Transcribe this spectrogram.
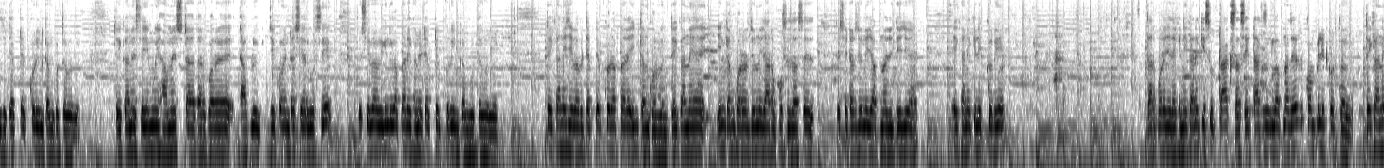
এই যে ট্যাপ ট্যাপ করে ইনকাম করতে পারবেন। তো এখানে সেম ওই হামেসটা তারপরে ডাব্লিউ যে কয়েনটা শেয়ার করছে, তো সেভাবে কিন্তু আপনারা এখানে ট্যাপ ট্যাপ করে ইনকাম করতে পারবেন। তো এখানে যেভাবে ট্যাপ ট্যাপ করে আপনারা ইনকাম করবেন, তো এখানে ইনকাম করার জন্য যে আরও প্রসেস আছে, তো সেটার জন্য যে আপনার যদি যে এখানে ক্লিক করি, তারপরে যে দেখেন এখানে কিছু টাস্ক আছে, এই টাস্কগুলো আপনাদের কমপ্লিট করতে হবে। তো এখানে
